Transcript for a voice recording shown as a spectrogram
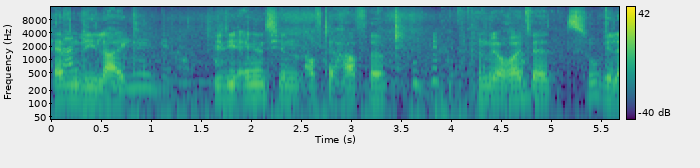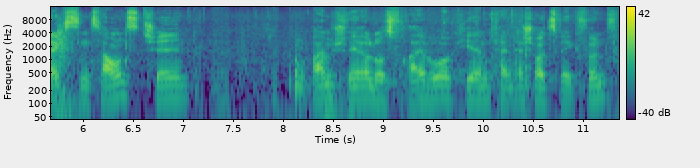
heavenly-like. Wie die Engelchen auf der Harfe können wir heute zu relaxten Sounds chillen. Beim Schwerelos Freiburg hier im kleinen Escholzweg 5.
